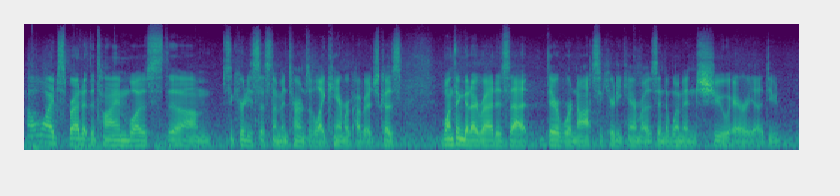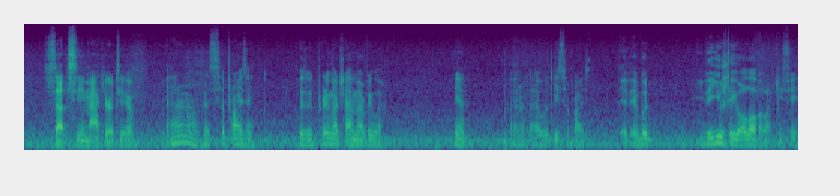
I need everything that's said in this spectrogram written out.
How widespread at the time was the um, security system in terms of like camera coverage? Because one thing that I read is that there were not security cameras in the women's shoe area. Do you, does that seem accurate to you? I don't know. It's surprising because we pretty much have them everywhere. Yeah, I, I would be surprised. It, it would. They're usually all over, like you see.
